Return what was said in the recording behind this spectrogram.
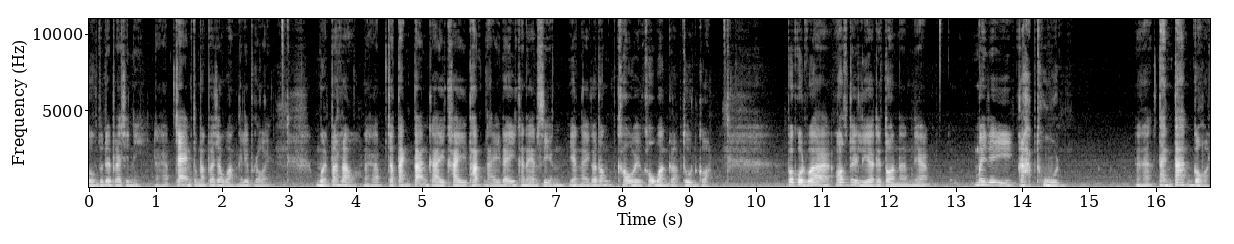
องค์สมเด็จพระชินีนะครับแจ้งสำนักพระราชวังให้เรียบร้อย เหมือนบ้านเรานะครับ จะแต่งตั้งใครใครพักไหนได้คะแนนเสียง ยังไงก็ต้องเข้าไปเข้าวังกราบทูลก่อน ปรากฏว่าออสเตรเลียในตอนนั้นเนี่ยไม่ได้กราบทูลนะฮะแต่งตั้งก่อน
